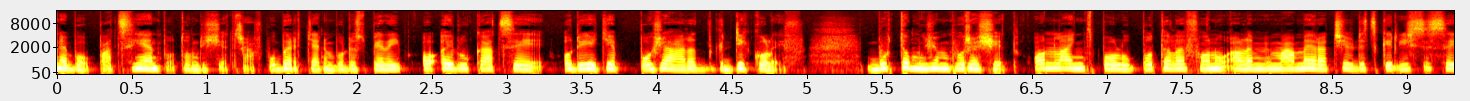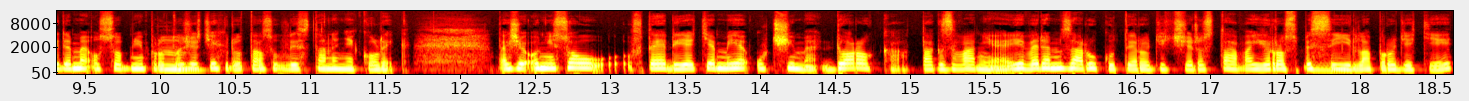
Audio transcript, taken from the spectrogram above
nebo pacient, potom když je třeba v pubertě nebo dospělý, o edukaci o dětě požádat kdykoliv. Buď to můžeme pořešit online spolu, po telefonu, ale my máme radši vždycky, když se sejdeme osobně, protože mm. těch dotazů vystane několik. Takže oni jsou v té dietě, my je učíme do roka, takzvaně, je vedem za ruku ty rodiče, dostávají rozpisy mm. jídla pro děti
